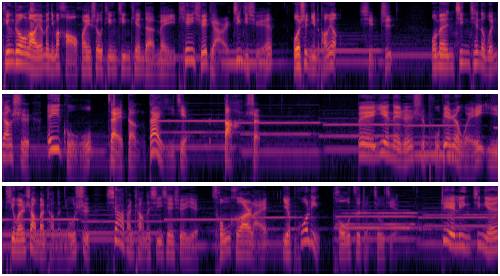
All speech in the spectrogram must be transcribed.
听众老爷们，你们好，欢迎收听今天的每天学点儿经济学，我是你的朋友许之。我们今天的文章是 A 股在等待一件大事儿。被业内人士普遍认为，已踢完上半场的牛市，下半场的新鲜血液从何而来，也颇令投资者纠结。这也令今年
